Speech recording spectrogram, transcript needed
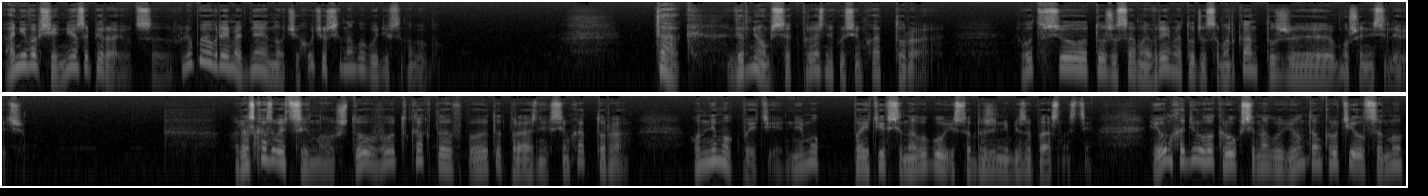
Они вообще не запираются. В любое время дня и ночи. Хочешь в синагогу, иди в синагогу. Так, вернемся к празднику Симхат Тора. Вот все то же самое время, тот же Самарканд, тот же Моше Неселевич рассказывает сыну, что вот как-то в этот праздник Симхат Тора он не мог пойти, не мог пойти в синагогу из соображений безопасности. И он ходил вокруг синагоги, он там крутился, ну,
